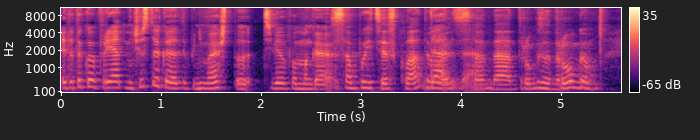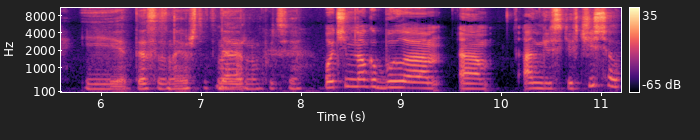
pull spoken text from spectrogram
это такое приятное чувство, когда ты понимаешь, что тебе помогают. События складываются, да, да. да друг за другом, и ты осознаешь, что ты да. на верном пути. Очень много было э, ангельских чисел,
